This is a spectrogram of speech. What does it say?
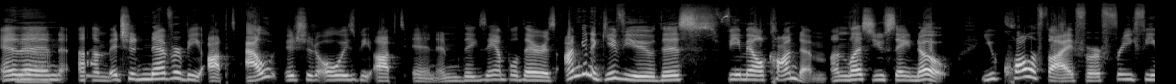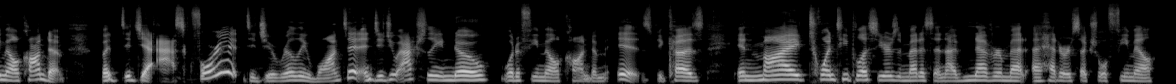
And yeah. then um, it should never be opt out. It should always be opt in. And the example there is I'm going to give you this female condom unless you say no you qualify for a free female condom. But did you ask for it? Did you really want it? And did you actually know what a female condom is? Because in my 20 plus years of medicine, I've never met a heterosexual female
